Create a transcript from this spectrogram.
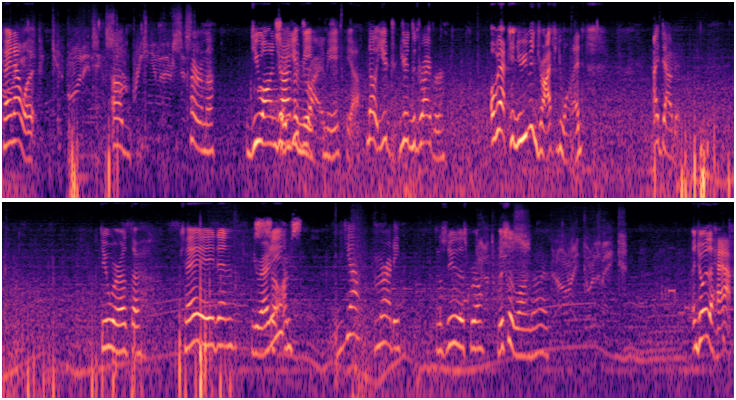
Okay, now what? Um, Karma. Do you want to So drive you or me? drive. Me, yeah. No, you you're the driver. Oh yeah, can you even drive if you wanted? I doubt it. We're at the. Okay, Aiden, you ready? So I'm. s- Yeah, I'm ready. Let's do this, bro. This is a long drive. Enjoy the hack,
